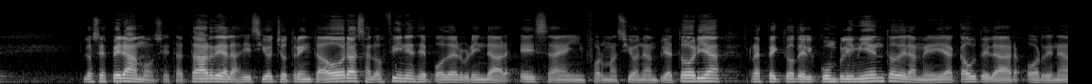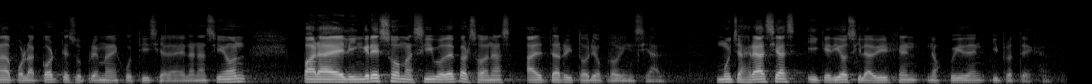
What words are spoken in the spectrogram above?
los esperamos esta tarde a las 18.30 horas a los fines de poder brindar esa información ampliatoria respecto del cumplimiento de la medida cautelar ordenada por la Corte Suprema de Justicia de la Nación para el ingreso masivo de personas al territorio provincial. Muchas gracias y que Dios y la Virgen nos cuiden y protejan.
